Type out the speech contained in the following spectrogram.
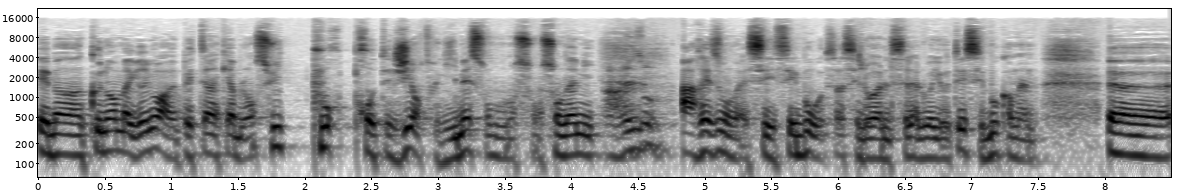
eh ben Conor McGregor avait pété un câble ensuite pour protéger entre guillemets son, son, son ami. A raison. A raison, ouais, c'est beau, ça c'est la loyauté, c'est beau quand même. Euh,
